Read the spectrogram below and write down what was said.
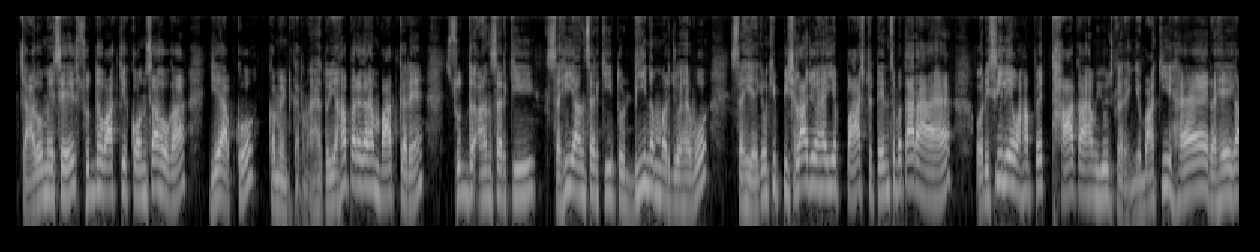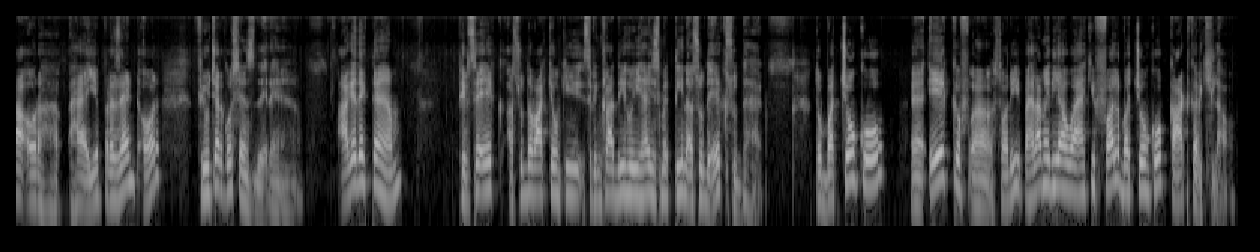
चारों में से शुद्ध वाक्य कौन सा होगा? ये आपको कमेंट करना है। तो यहाँ पर अगर हम बात करें, शुद्ध आंसर की, सही आंसर की तो डी नंबर जो है वो सही है। क्योंकि पिछला जो है, ये पास्ट टेंस बता रहा है और इसीलिए वहाँ पे था का हम यूज़ करेंगे। बाकी है, रहेगा और है ये प्रेजेंट और फ्यूचर को सेंस दे रहे हैं। आगे देखते हैं हम। फिर से एक अशुद्ध वाक्यों की श्रृंखला दी हुई है, जिसमें तीन अशुद्ध, एक शुद्ध है। तो बच्चों को एक सॉरी पहला में दिया हुआ है कि फल बच्चों को काट कर खिलाओ।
